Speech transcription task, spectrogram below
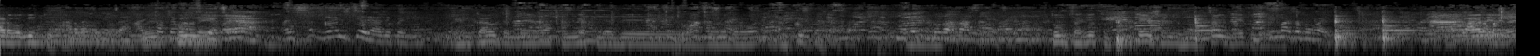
आडवं घेतो आणि सगळ्यांचे चेहरे आले पाहिजे. आणि काय होतं लय वाकून घेतल्या ते बरोबर. वाटत तुमचा घेतो टेन्शन घेऊन चांगले येतो. ती माझा भाऊ आहे. आता आलेलं आहे.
